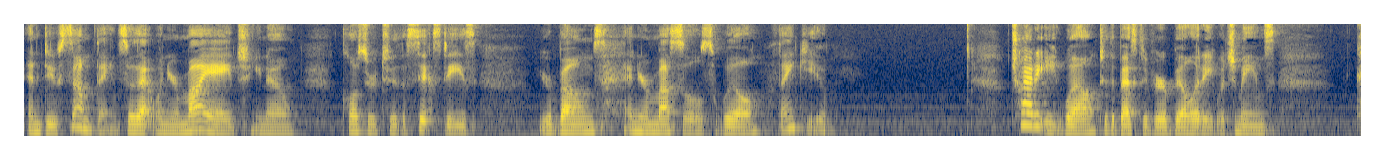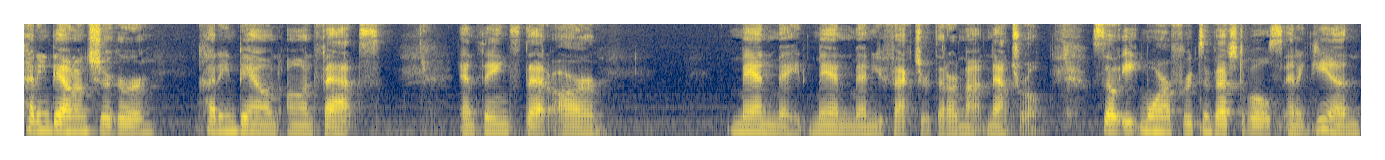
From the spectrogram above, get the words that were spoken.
and do something so that when you're my age, you know, closer to the 60s, your bones and your muscles will thank you. Try to eat well to the best of your ability, which means cutting down on sugar, cutting down on fats, and things that are man made, man manufactured, that are not natural. So eat more fruits and vegetables, and again,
